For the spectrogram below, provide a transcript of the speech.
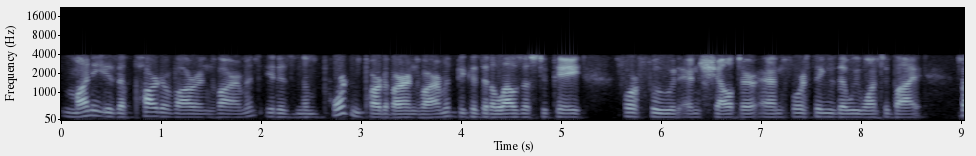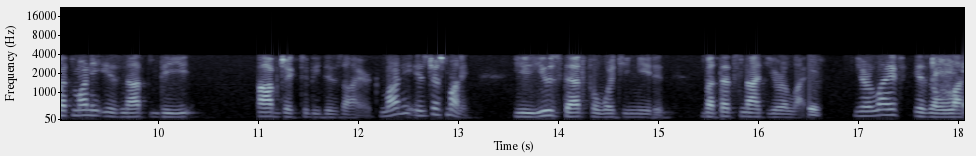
money is a part of our environment. It is an important part of our environment because it allows us to pay for food and shelter and for things that we want to buy. But money is not the object to be desired. Money is just money. You use that for what you needed, but that's not your life. Your life is a lot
